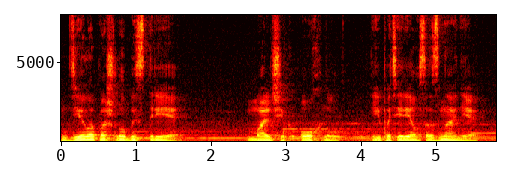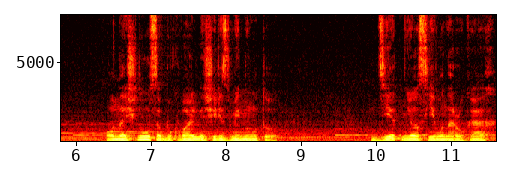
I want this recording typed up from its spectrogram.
дело пошло быстрее. Мальчик охнул и потерял сознание. Он очнулся буквально через минуту. Дед нес его на руках,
